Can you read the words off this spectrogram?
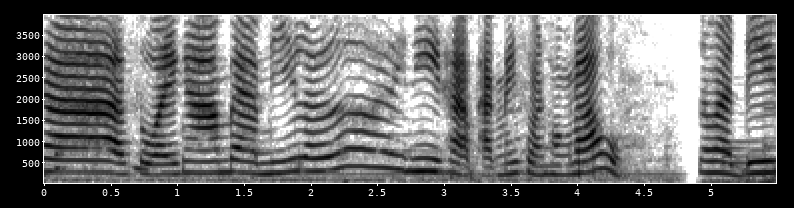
ค่ะ สวยงามแบบนี้เลย นี่ค่ะ ผักในสวนของเรา สวัสดี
